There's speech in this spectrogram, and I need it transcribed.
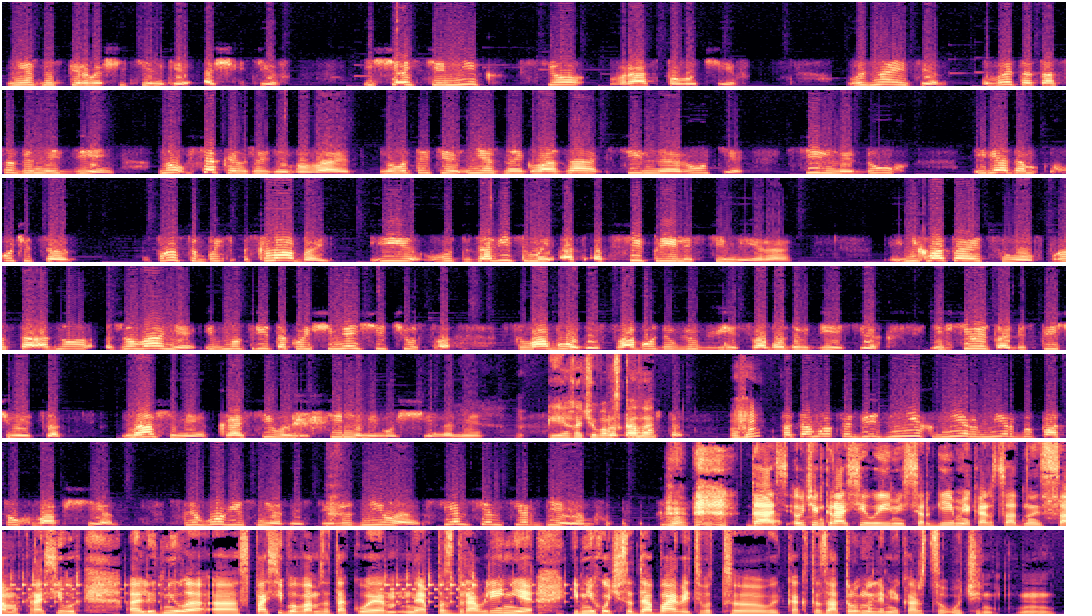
нежность первой щетинки ощутив – и счастье миг все в раз получив. Вы знаете, в этот особенный день, ну, всякое в жизни бывает, но вот эти нежные глаза, сильные руки, сильный дух, и рядом хочется просто быть слабой и вот зависимой от, от всей прелести мира. Не хватает слов, просто одно желание и внутри такое щемящее чувство свободы, свободы в любви, свободы в действиях. И все это обеспечивается нашими красивыми, сильными мужчинами. Я хочу вам потому сказать... Что, угу. Потому что без них мир, мир бы потух вообще любовью, с нежностью. Людмила, всем-всем Сергеем. Да, очень красивое имя Сергей, мне кажется, одно из самых красивых. А, Людмила, а, спасибо вам за такое поздравление. И мне хочется добавить, вот э, вы как-то затронули, мне кажется, очень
